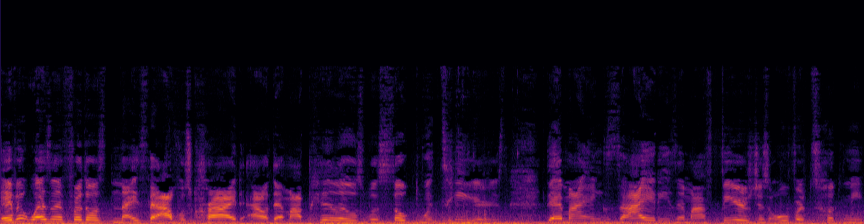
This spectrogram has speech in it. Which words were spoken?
If it wasn't for those nights that I was cried out, that my pillows was soaked with tears, that my anxieties and my fears just overtook me.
